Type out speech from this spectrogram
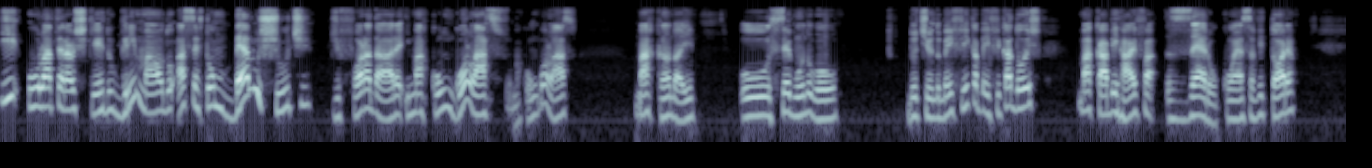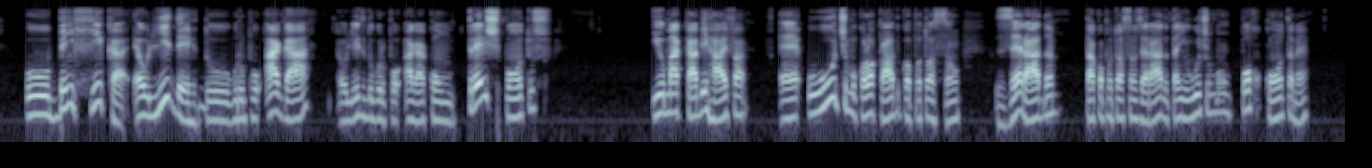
E o lateral esquerdo, Grimaldo, acertou um belo chute de fora da área e marcou um golaço. Marcou um golaço, marcando aí o segundo gol do time do Benfica. Benfica 2, Maccabi Haifa 0. Com essa vitória, o Benfica é o líder do grupo H é o líder do grupo H com 3 pontos. E o Maccabi Haifa é o último colocado com a pontuação zerada. Tá com a pontuação zerada, tá em último por conta, né?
